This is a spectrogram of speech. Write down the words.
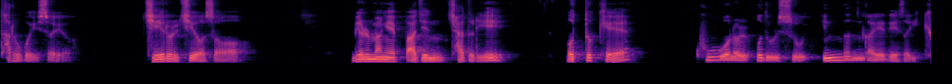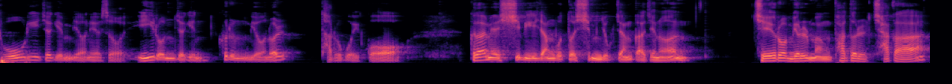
다루고 있어요. 죄를 지어서 멸망에 빠진 자들이 어떻게 구원을 얻을 수 있는가에 대해서 이 교리적인 면에서 이론적인 그런 면을 다루고 있고 그 다음에 12장부터 16장까지는 죄로 멸망받을 자가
